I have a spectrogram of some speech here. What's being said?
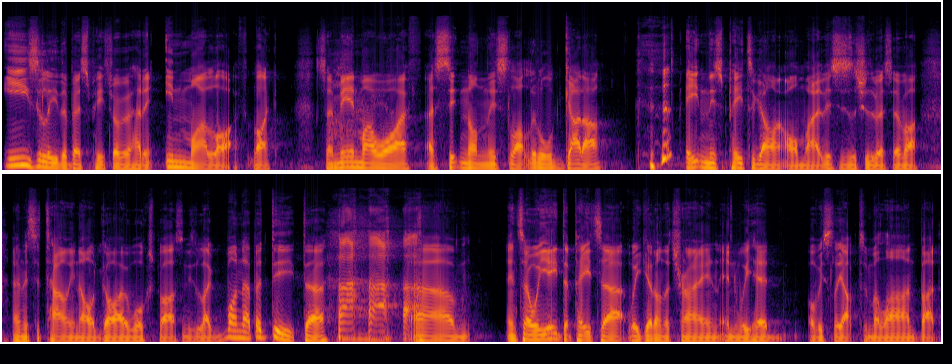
easily the best pizza I've ever had in my life. Like, so me and my wife are sitting on this like little gutter, eating this pizza, going, "Oh mate, this is literally the best ever." And this Italian old guy walks past and he's like, "Bon appetit." um, and so we eat the pizza, we get on the train, and we head obviously up to Milan. But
